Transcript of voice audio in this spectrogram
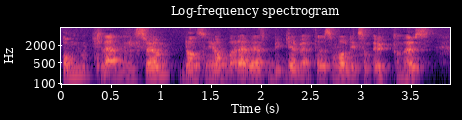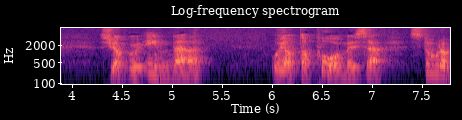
omklädningsrum. De som jobbar där, deras byggarbetare som var liksom utomhus. Så jag går in där och jag tar på mig så här stora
